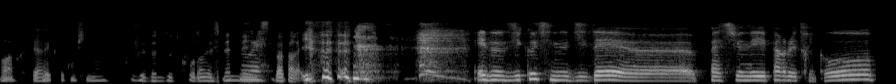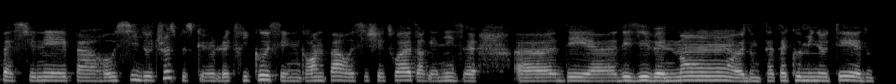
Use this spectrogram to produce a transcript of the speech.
Bon après avec le confinement, du coup je donne d'autres cours dans la semaine, mais c'est pas pareil. Et donc, du coup, tu nous disais euh, passionné par le tricot, passionné par aussi d'autres choses, parce que le tricot, c'est une grande part aussi chez toi. Tu organises euh, des, euh, des, événements, donc tu as ta communauté. Donc,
